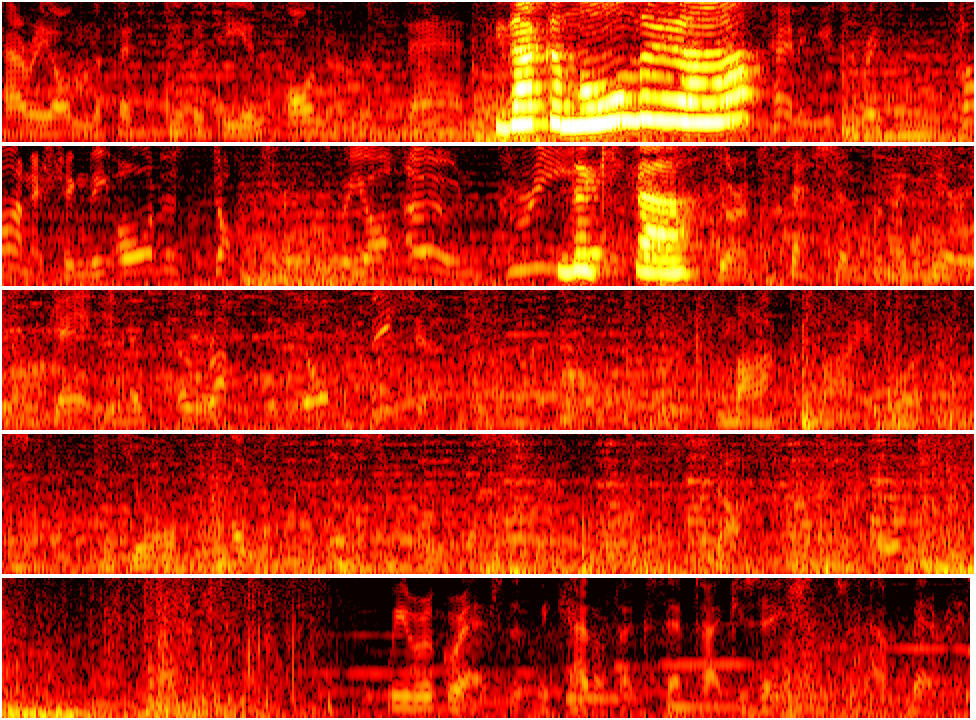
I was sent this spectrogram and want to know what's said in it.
carry on the festivity in honor of their Bir name. dakika ne oluyor ya? Tellys risk tarnishing the Order's doctrines for your own Bir greed. dakika. Your obsession for material gain has corrupted. Mark my words, your obstinacy will spell disaster. We regret that we cannot accept accusations without merit.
